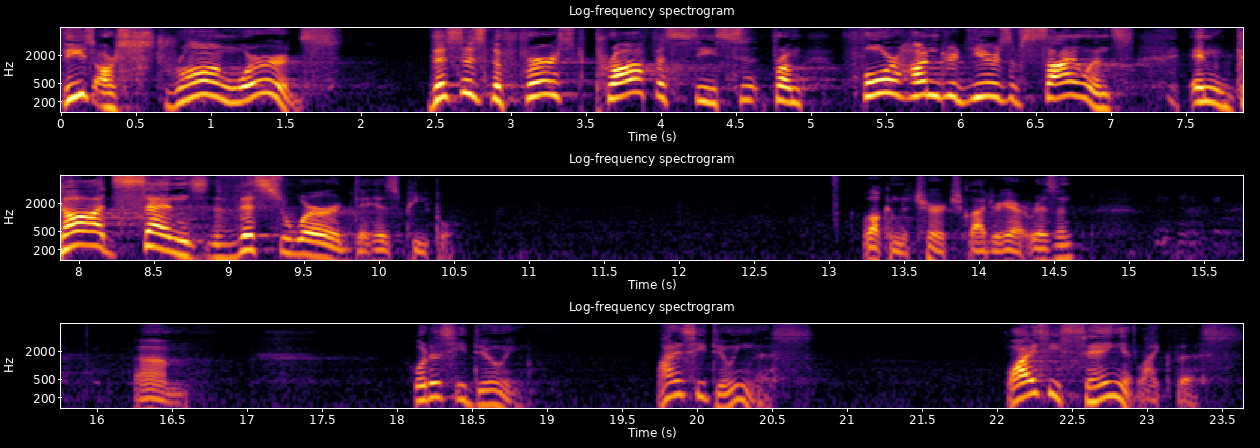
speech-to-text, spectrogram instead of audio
These are strong words. This is the first prophecy from 400 years of silence, and God sends this word to his people. Welcome to church. Glad you're here at Risen. Um, What is he doing? Why is he doing this? Why is he saying it like this?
